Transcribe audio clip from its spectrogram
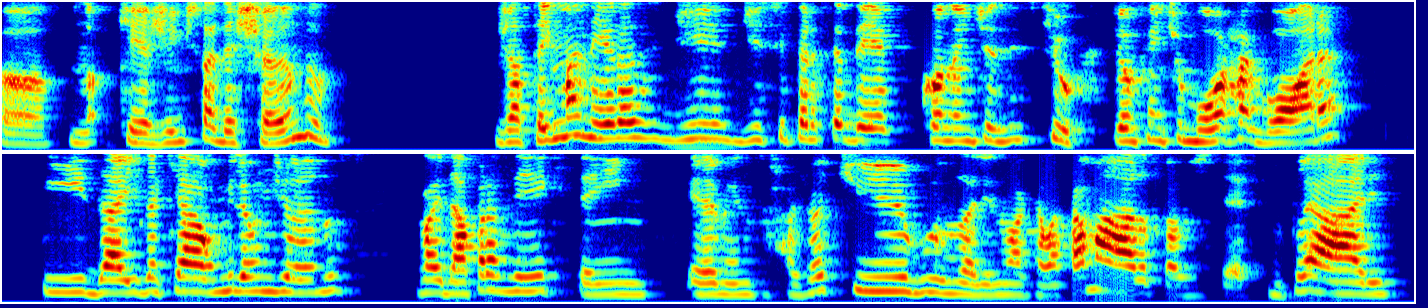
uh, que a gente está deixando, já tem maneiras de, de se perceber quando a gente existiu. Então, se a gente morra agora, e daí daqui a um milhão de anos vai dar para ver que tem elementos radioativos ali naquela camada por causa de testes nucleares,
